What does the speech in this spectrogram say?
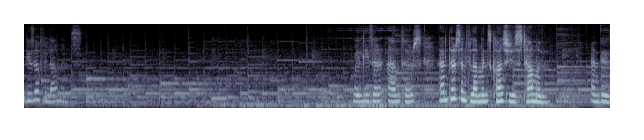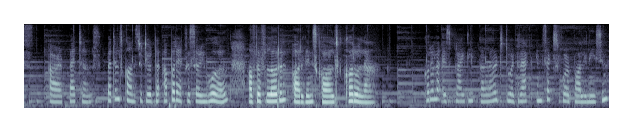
These are filaments. While these are anthers. Anthers and filaments constitute stamen, and these are petals. Petals constitute the upper accessory whorl of the floral organs called corolla. Corolla is brightly colored to attract insects for pollination.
